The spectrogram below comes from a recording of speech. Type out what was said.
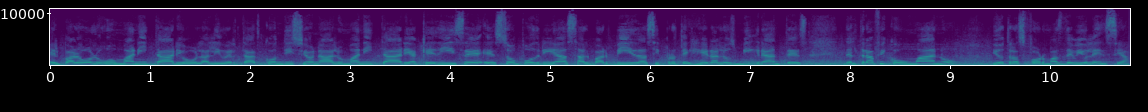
el parol humanitario o la libertad condicional humanitaria que dice esto podría salvar vidas y proteger a los migrantes del tráfico humano y otras formas de violencia.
